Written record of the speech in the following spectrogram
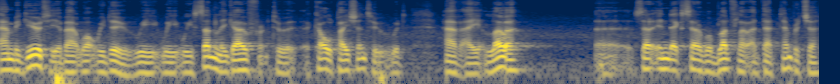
ambiguity about what we do. We, we, we suddenly go from, to a, a cold patient who would have a lower uh, index cerebral blood flow at that temperature,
